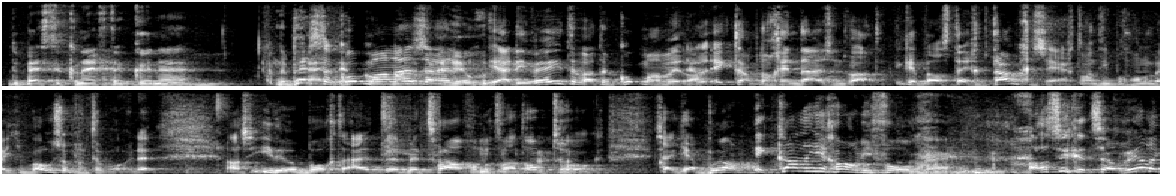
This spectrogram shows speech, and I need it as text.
De beste knechten kunnen... De beste de kopmannen zijn, zijn heel goed. ja, die weten wat een kopman wil. Ja. Ik trap nog geen duizend watt. Ik heb wel eens tegen Tank gezegd, want die begon een beetje boos op me te worden. Als hij iedere bocht uit, eh, met 1200 watt optrok, zei ik: Ja, Bram, ik kan hier gewoon niet volgen. Als ik het zou willen.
